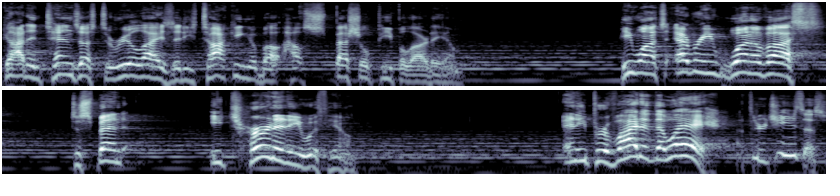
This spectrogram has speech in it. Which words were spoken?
God intends us to realize that He's talking about how special people are to Him. He wants every one of us to spend eternity with Him. And He provided the way through Jesus.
